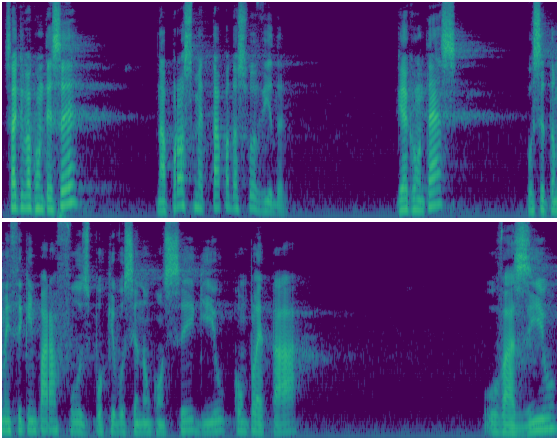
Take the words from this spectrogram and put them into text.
sabe o que vai acontecer? Na próxima etapa da sua vida, o que acontece? Você também fica em parafuso, porque você não conseguiu completar o vazio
